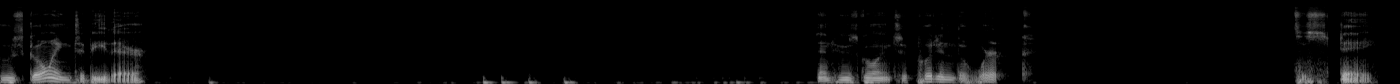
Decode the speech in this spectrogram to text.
who's going to be there, and who's going to put in the work to stay.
